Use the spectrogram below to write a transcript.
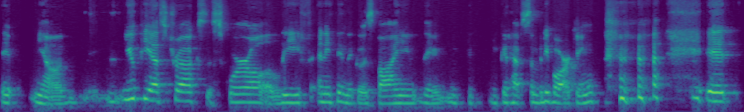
it, you know, UPS trucks, a squirrel, a leaf, anything that goes by, you, they, you, could, have somebody barking. it,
